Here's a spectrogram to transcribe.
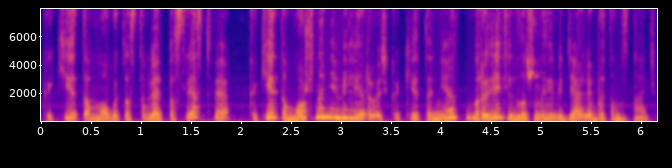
какие-то могут оставлять последствия, какие-то можно нивелировать, какие-то нет. Родители должны в идеале об этом знать.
